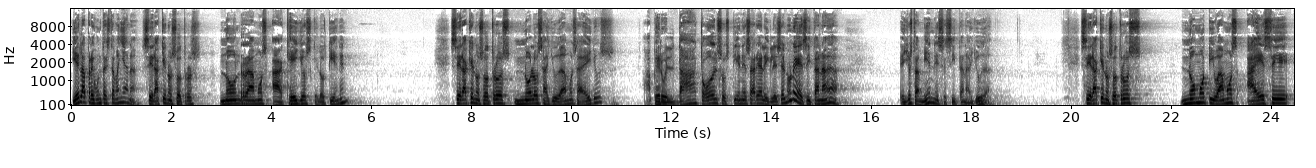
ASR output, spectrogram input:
Y es la pregunta esta mañana. ¿Será que nosotros no honramos a aquellos que lo tienen? ¿Será que nosotros no los ayudamos a ellos? Ah, pero Él da, todo Él sostiene esa área de la iglesia, Él no necesita nada. Ellos también necesitan ayuda. ¿Será que nosotros no motivamos a ese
